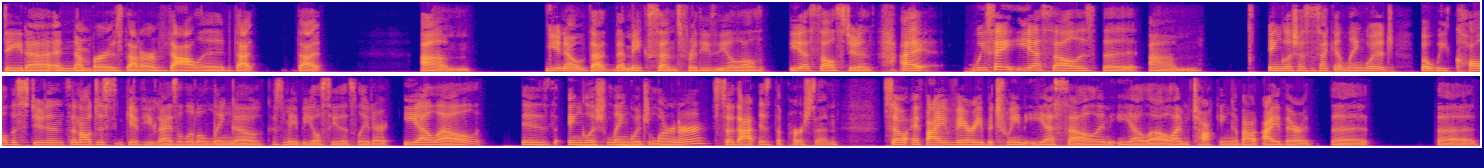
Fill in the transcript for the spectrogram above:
data and numbers that are valid that that um you know that that makes sense for these ELL ESL students. I we say ESL is the um English as a second language, but we call the students, and I'll just give you guys a little lingo because maybe you'll see this later. ELL is English language learner, so that is the person. So if I vary between ESL and ELL, I'm talking about either the the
